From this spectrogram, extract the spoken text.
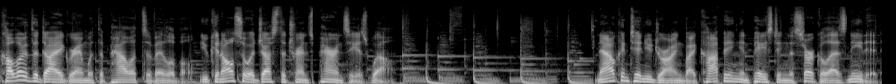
Color the diagram with the palettes available. You can also adjust the transparency as well. Now continue drawing by copying and pasting the circle as needed.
